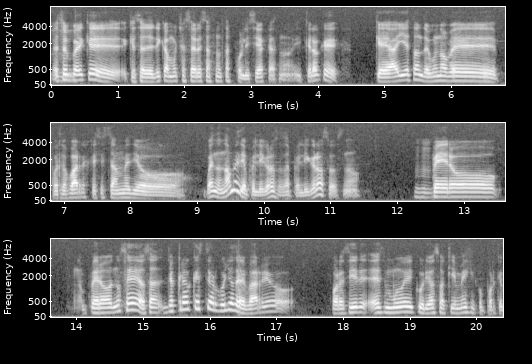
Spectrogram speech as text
Es un Mm. güey que, que se dedica mucho a hacer esas notas policíacas, ¿no? Y creo que, que ahí es donde uno ve, pues, los barrios que sí están medio, bueno, no medio peligrosos, o sea, peligrosos, ¿no? Pero, pero no sé, o sea, yo creo que este orgullo del barrio, por decir, es muy curioso aquí en México, porque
